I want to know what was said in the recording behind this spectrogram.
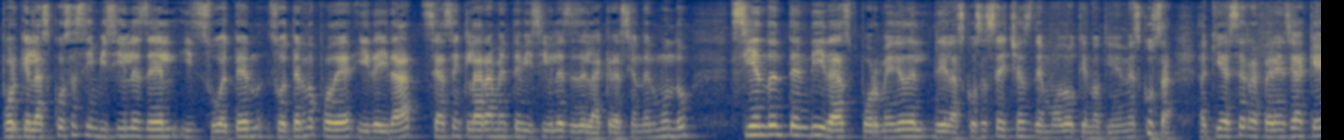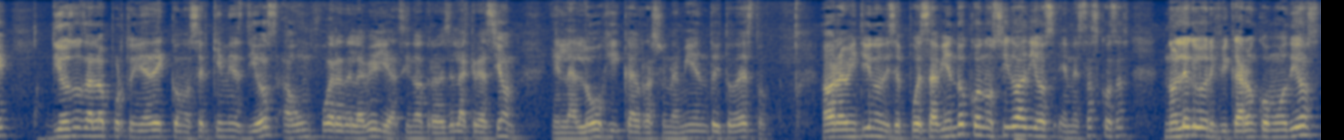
porque las cosas invisibles de Él y su eterno, su eterno poder y deidad se hacen claramente visibles desde la creación del mundo, siendo entendidas por medio de, de, las cosas hechas, de modo que no tienen excusa. Aquí hace referencia a que Dios nos da la oportunidad de conocer quién es Dios aún fuera de la Biblia, sino a través de la creación, en la lógica, el racionamiento y todo esto. Ahora 21 dice, pues habiendo conocido a Dios en estas cosas, no le glorificaron como Dios,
